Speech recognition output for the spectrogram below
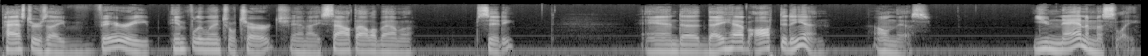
pastors a very influential church in a South Alabama city, and uh, they have opted in on this unanimously.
